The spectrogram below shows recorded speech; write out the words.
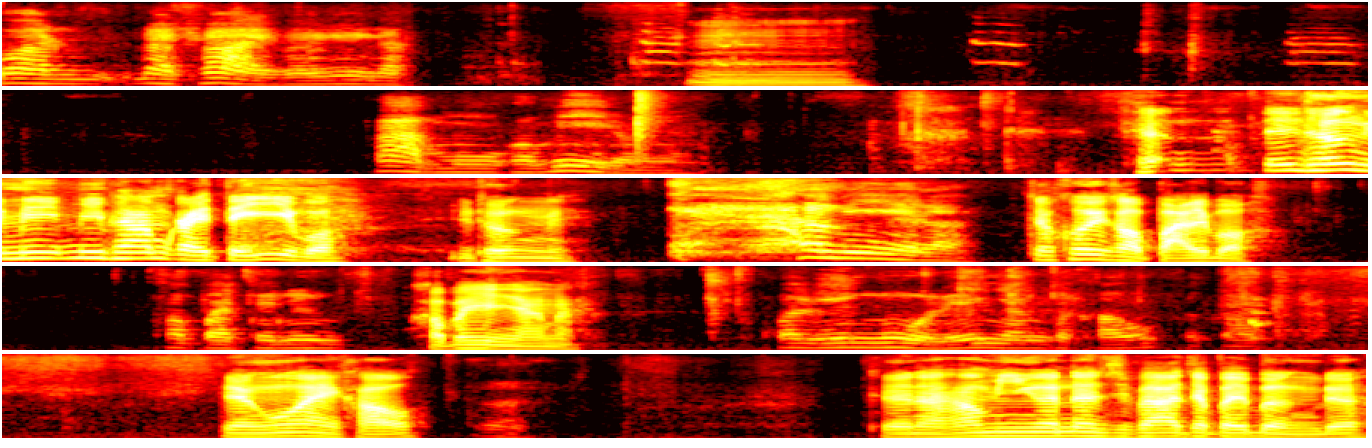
วันน่าใช่ไปนี่นะอืม ภาพหมูเขามีเลยนะแค่ในเทิงนี่มีมีพามไก่ตีบ่อยู่เทิงนี่ถ้ามีล่ะ เจ้าเคยเข้าไปบ่เข้าไปตัวหนึงเข้าไปเฮ็ดหยังน่ะเขาเลี้ยงงูเลี้ยงหยังกับเขากับเขาเลี้ยงงูให้เขาอืมเธอนะเขามีเงินเดือนสิพาจะไปเบิ่งเด้อ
